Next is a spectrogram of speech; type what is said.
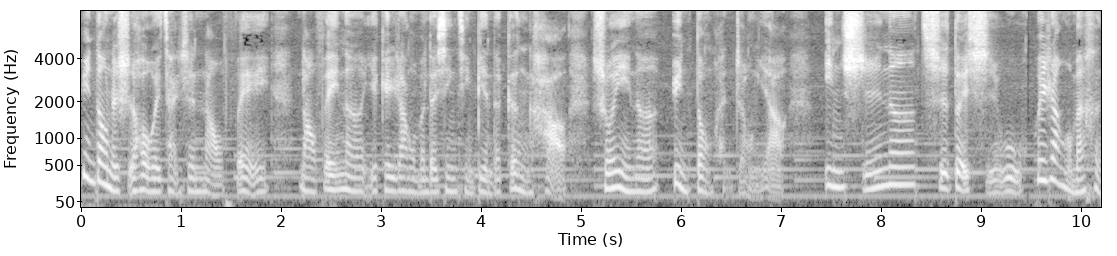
运动的时候会产生脑啡，脑啡呢也可以让我们的心情变得更好，所以呢，运动很重要。饮食呢，吃对食物会让我们很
